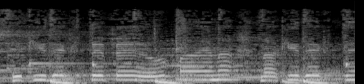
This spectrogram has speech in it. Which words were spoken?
সে কি দেখতে পেয়েও পায় না, নাকি দেখতে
